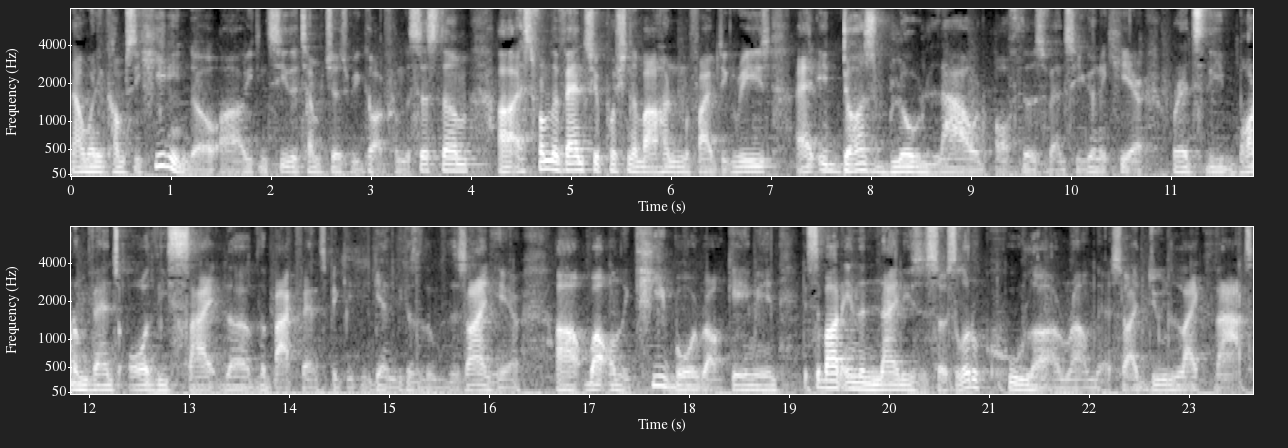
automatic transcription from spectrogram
Now, when it comes to heating, though, uh, you can see the temperatures we got from the system. Uh, as from the vents, you're pushing about 105 degrees, and it does blow loud off those vents. So you're gonna hear where it's the bottom vents or the side, the, the back vents, again, because of the design here. Uh, while on the keyboard, while gaming, it's about in the 90s or so. It's a little cooler around there. So I do like that.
